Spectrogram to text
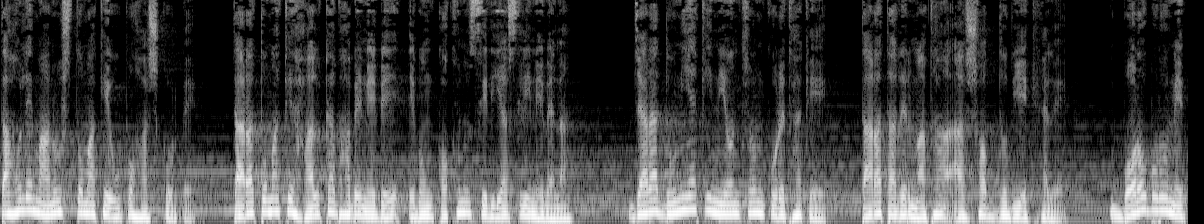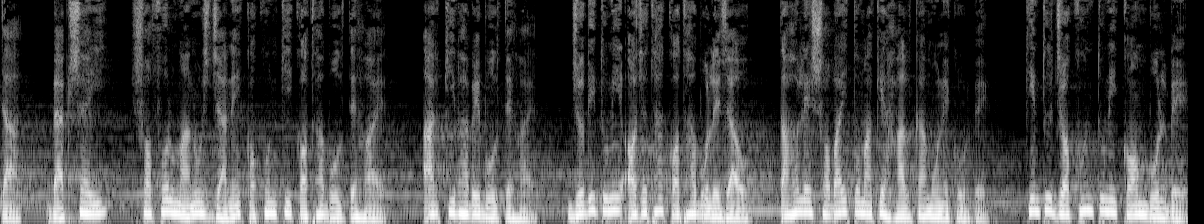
তাহলে মানুষ তোমাকে উপহাস করবে। তারা তোমাকে হালকাভাবে নেবে এবং কখনো সিরিয়াসলি নেবে না। যারা দুনিয়াকে নিয়ন্ত্রণ করে থাকে, তারা তাদের মাথা আর শব্দ দিয়ে খেলে। বড় বড় নেতা, ব্যবসায়ী, সফল মানুষ জানে কখন কি কথা বলতে হয়, আর কীভাবে বলতে হয়। যদি তুমি অযথা কথা বলে যাও, তাহলে সবাই তোমাকে হালকা মনে করবে। কিন্তু যখন তুমি কম বলবে,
